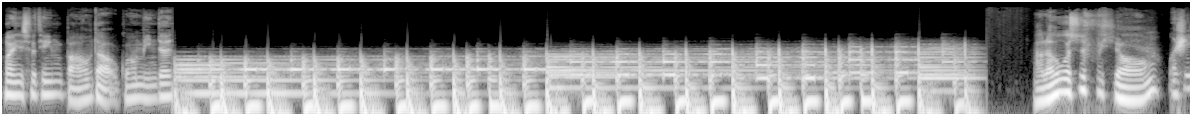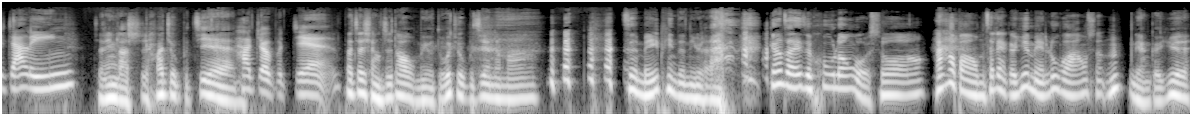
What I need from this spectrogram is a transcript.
欢迎收听宝岛光明灯。Hello，我是福雄，我是嘉玲，嘉玲老师，好久不见。好久不见。大家想知道我们有多久不见了吗？这没品的女人，刚才一直糊弄我说还好吧，我们才两个月没录啊。我说嗯，两个月。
